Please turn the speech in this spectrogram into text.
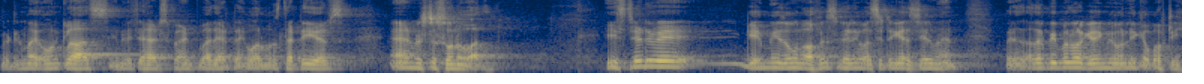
between my own class, in which I had spent by that time almost 30 years, and Mr. Sonowal. He straightway gave me his own office where he was sitting as chairman, whereas other people were giving me only a cup of tea.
